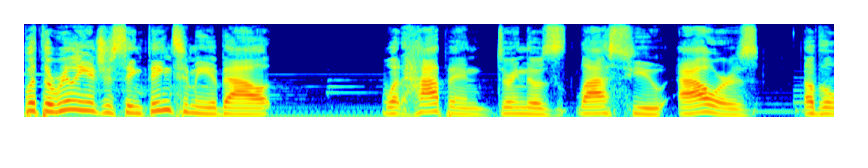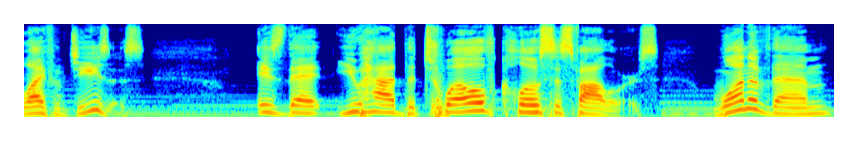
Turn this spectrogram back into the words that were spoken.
But the really interesting thing to me about what happened during those last few hours of the life of Jesus is that you had the 12 closest followers. One of them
